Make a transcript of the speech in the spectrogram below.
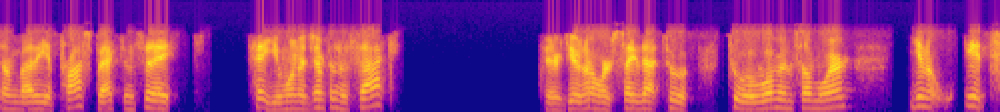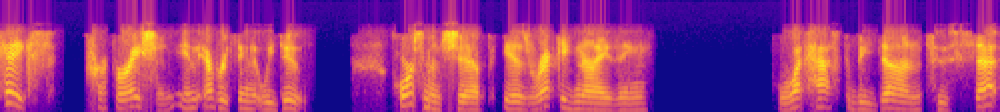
somebody, a prospect, and say, "Hey, you want to jump in the sack?" Or you know, or say that to a to a woman somewhere. You know, it takes preparation in everything that we do. Horsemanship is recognizing what has to be done to set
